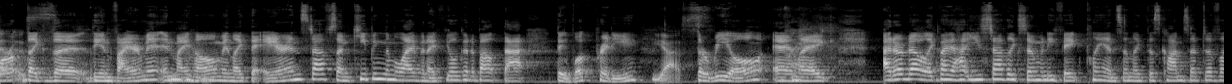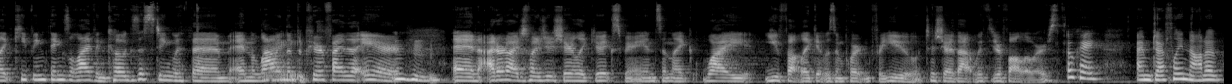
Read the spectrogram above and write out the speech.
Mm-hmm. world, like the the environment in my home and like the air and stuff. So I'm keeping them alive and I feel good about that. They look pretty yes. they're real and like I don't know, like I used to have like so many fake plants and like this concept of like keeping things alive and coexisting with them and allowing them to purify the air. Mm-hmm. And I don't know, I just wanted you to share like your experience and like why you felt like it was important for you to share that with your followers. Okay. I'm definitely not a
